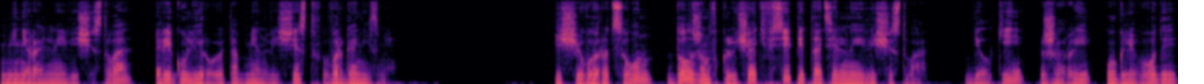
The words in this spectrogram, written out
Минеральные вещества регулируют обмен веществ в организме. Пищевой рацион должен включать все питательные вещества – белки, жиры, углеводы,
